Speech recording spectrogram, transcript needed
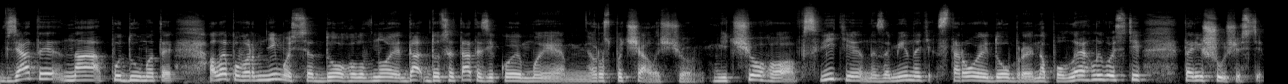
взяти на подумати. Але повернімося до головної до цитати, з якої ми розпочали, що нічого в світі не замінить старої доброї наполегливості та рішучості.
